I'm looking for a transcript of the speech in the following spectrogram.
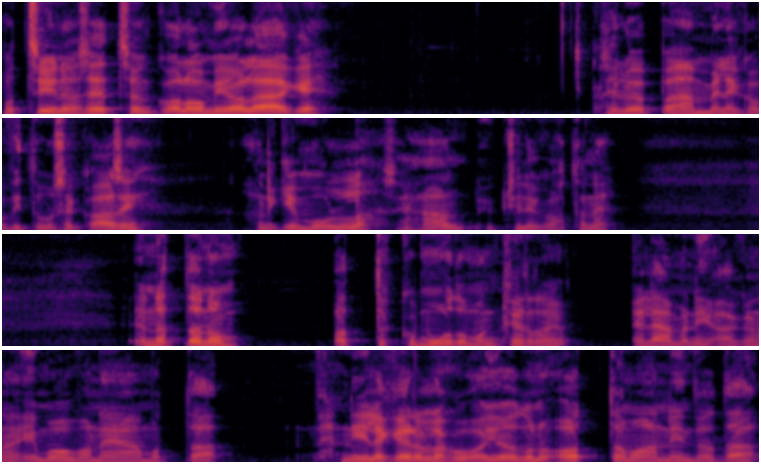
Mutta siinä on se, että se on kolmiolääke. Se lyö pään melko vitu sekaisin. Ainakin mulla. Sehän on yksilökohtainen. En ottanut ottako muutaman kerran elämäni aikana imovaneja, mutta niillä kerralla kun on joutunut ottamaan, niin tota,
